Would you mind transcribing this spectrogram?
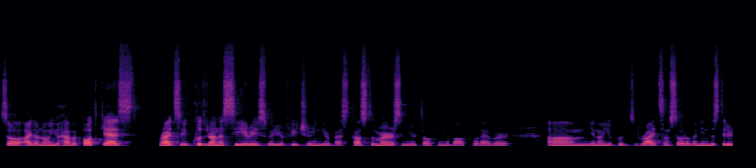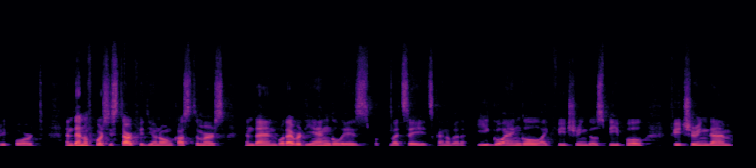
So, I don't know, you have a podcast, right? So, you could run a series where you're featuring your best customers and you're talking about whatever. Um, you know, you could write some sort of an industry report. And then, of course, you start with your own customers. And then, whatever the angle is, let's say it's kind of an ego angle, like featuring those people, featuring them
